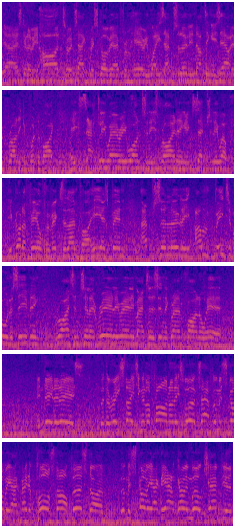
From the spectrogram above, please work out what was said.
Yeah, it's going to be hard to attack Miskowiak from here. He weighs absolutely nothing. He's out in front. He can put the bike exactly where he wants, and he's riding exceptionally well. You've got to feel for Wiktor Lampart. He has been absolutely unbeatable this evening, right until it really, really matters in the grand final here. Indeed it is. But the restaging of the final, this works out for Miskowiak. Made a poor start first time, but Miskowiak, the outgoing world champion,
